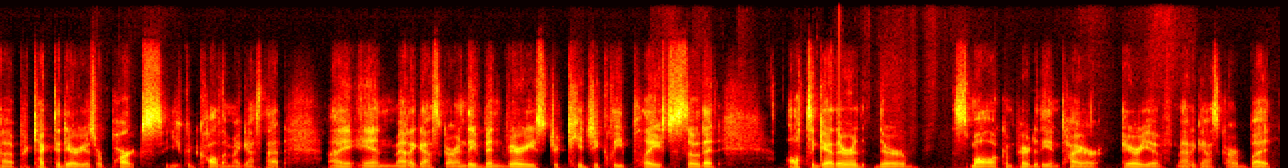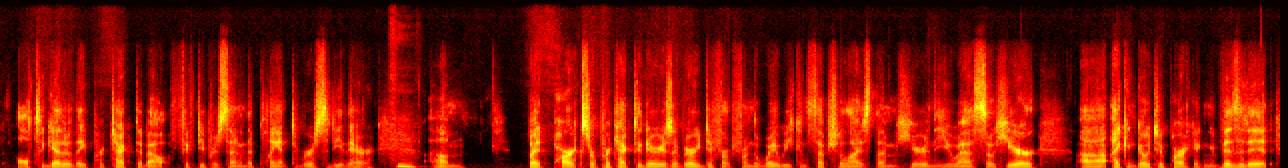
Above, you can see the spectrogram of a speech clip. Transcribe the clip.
uh, protected areas or parks, you could call them, I guess, that uh, in Madagascar. And they've been very strategically placed so that altogether they're small compared to the entire area of Madagascar, but altogether they protect about 50% of the plant diversity there. Hmm. Um, but parks or protected areas are very different from the way we conceptualize them here in the US. So here, uh, I can go to a park, I can visit it,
